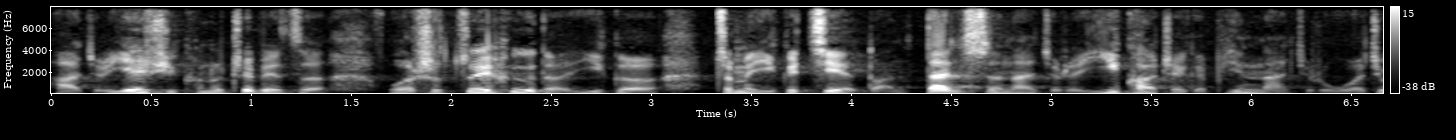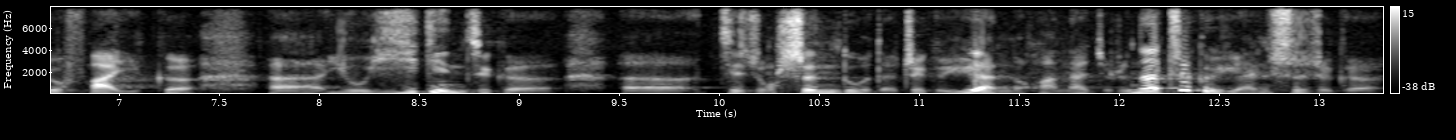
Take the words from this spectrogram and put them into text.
啊。就也许可能这辈子我是最后的一个这么一个阶段，但是呢，就是依靠这个病呢，就是我就发一个呃有一定这个呃这种深度的这个愿的话，那就是那这个愿是这个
